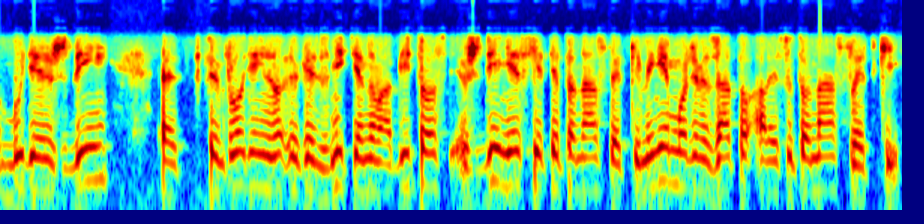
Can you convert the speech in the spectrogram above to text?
bude vždy v e, tým plodení, keď vznikne nová bytosť, vždy nesie tieto následky. My nemôžeme za to, ale sú to následky.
